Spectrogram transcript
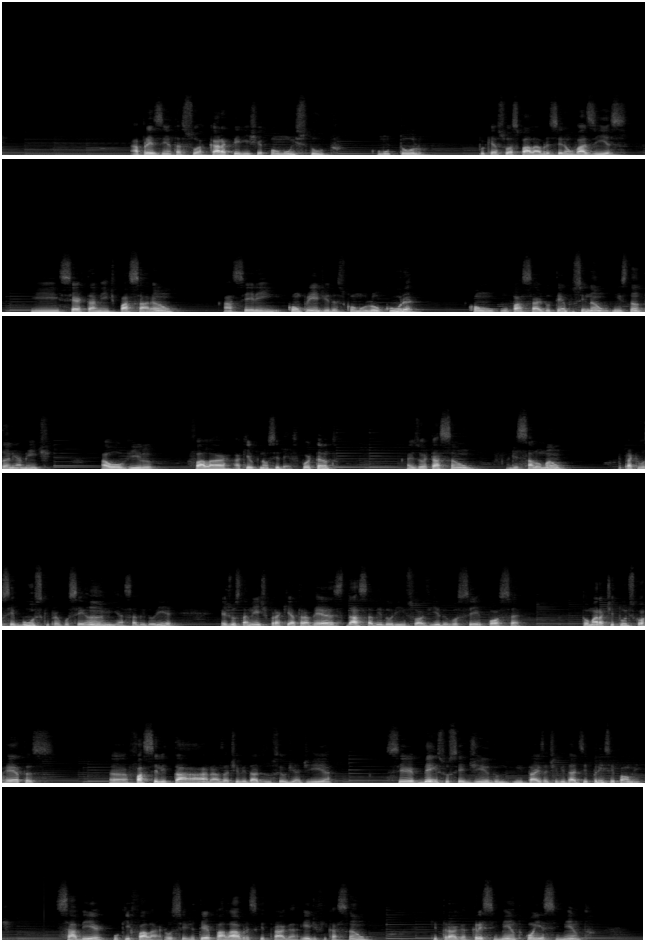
apresenta a sua característica como um estulto, como um tolo, porque as suas palavras serão vazias e certamente passarão a serem compreendidas como loucura com o passar do tempo, senão instantaneamente ao ouvi-lo falar aquilo que não se deve. Portanto, a exortação de Salomão para que você busque, para que você ame a sabedoria, é justamente para que através da sabedoria em sua vida você possa tomar atitudes corretas, ah, facilitar as atividades do seu dia a dia, ser bem sucedido em tais atividades e principalmente saber o que falar, ou seja, ter palavras que traga edificação, que traga crescimento, conhecimento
